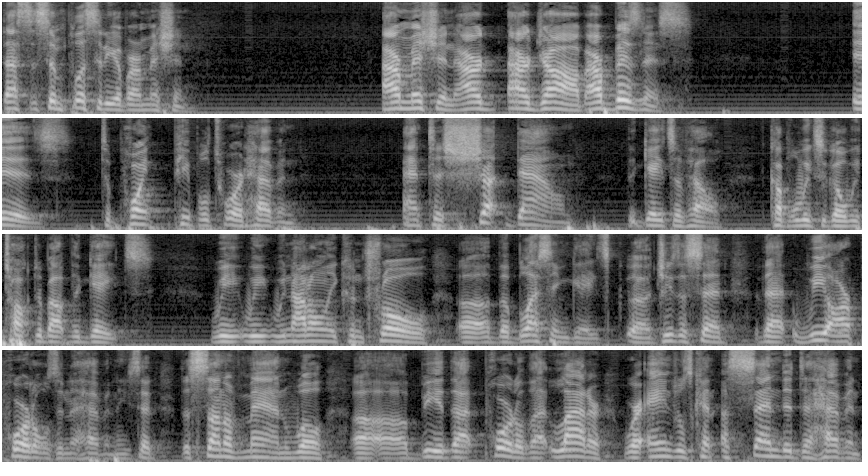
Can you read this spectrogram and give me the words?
That's the simplicity of our mission. Our mission, our, our job, our business is to point people toward heaven and to shut down the gates of hell. A couple weeks ago, we talked about the gates. We, we, we not only control uh, the blessing gates, uh, Jesus said that we are portals into heaven. He said the Son of Man will uh, uh, be that portal, that ladder where angels can ascend into heaven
